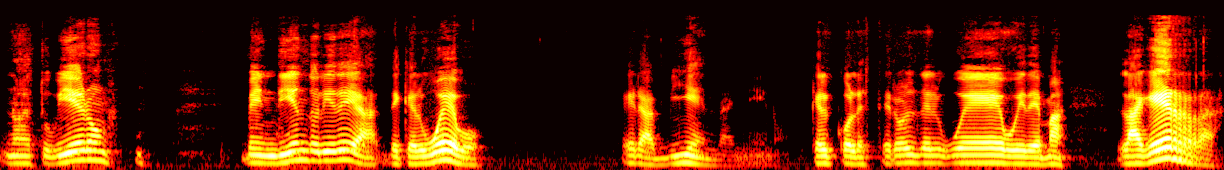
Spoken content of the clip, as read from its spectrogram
nos estuvieron vendiendo la idea de que el huevo era bien dañino, que el colesterol del huevo y demás. La guerra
